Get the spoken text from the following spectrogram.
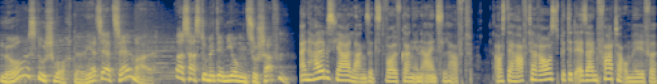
Los, du Schwuchtel, jetzt erzähl mal. Was hast du mit dem Jungen zu schaffen? Ein halbes Jahr lang sitzt Wolfgang in Einzelhaft. Aus der Haft heraus bittet er seinen Vater um Hilfe,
